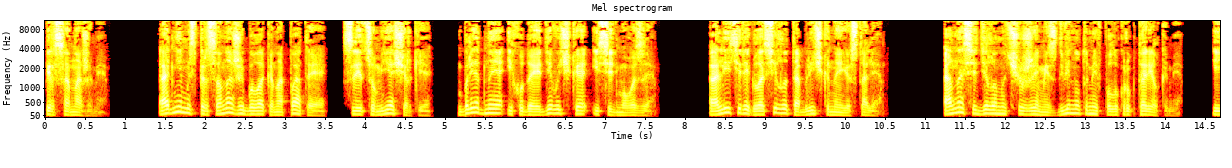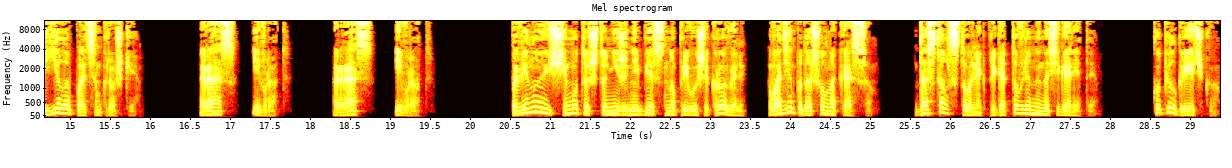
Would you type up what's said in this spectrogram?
персонажами. Одним из персонажей была конопатая, с лицом ящерки, бледная и худая девочка из седьмого З. А О литере гласила табличка на ее столе. Она сидела над чужими, сдвинутыми в полукруг тарелками, и ела пальцем крошки. Раз и в рот. Раз и в рот. Повинуясь чему-то, что ниже небес, но превыше кровель, Вадим подошел на кассу. Достал стольник, приготовленный на сигареты. Купил гречку,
